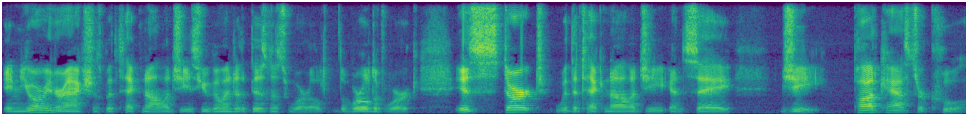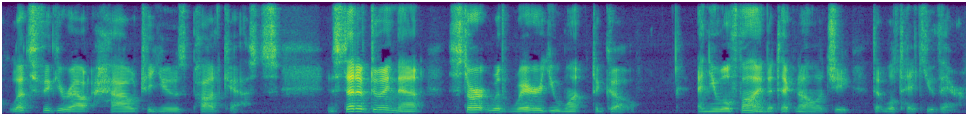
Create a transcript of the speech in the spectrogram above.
in your interactions with technology as you go into the business world, the world of work, is start with the technology and say, gee, podcasts are cool. Let's figure out how to use podcasts. Instead of doing that, start with where you want to go, and you will find a technology that will take you there.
